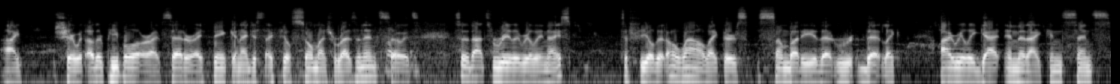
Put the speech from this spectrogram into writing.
I share with other people or I've said or I think, and I just I feel so much resonance. So it's so that's really really nice to feel that oh wow like there's somebody that that like I really get and that I can sense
